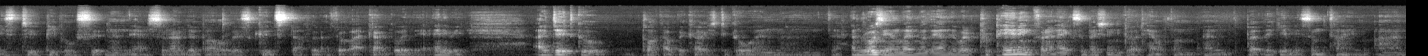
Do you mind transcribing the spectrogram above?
these two people sitting in there surrounded by all this good stuff and I thought I can't go in there. Anyway, I did go pluck up the courage to go in and, uh, and Rosie and Lynn were there and they were preparing for an exhibition, God help them, and but they gave me some time and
